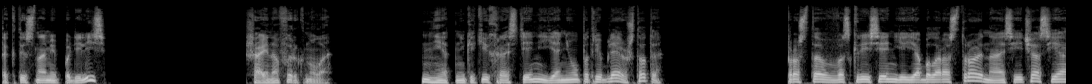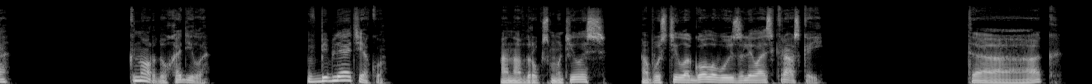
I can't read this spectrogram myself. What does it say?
Так ты с нами поделись?» Шайна фыркнула. «Нет, никаких растений я не употребляю, что ты? Просто в воскресенье я была расстроена, а сейчас я... к Норду ходила. В библиотеку». Она вдруг смутилась, опустила голову и залилась краской. «Так...»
